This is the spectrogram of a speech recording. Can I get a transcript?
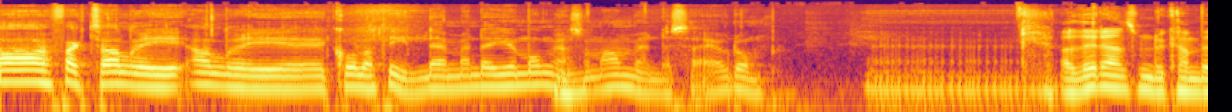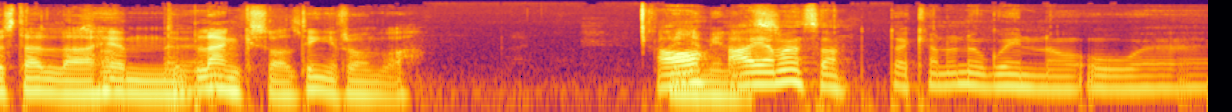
har faktiskt aldrig, aldrig kollat in det. Men det är ju många Mm. som använder sig av dem. Ja det är den som du kan beställa Så hem att, eh, blanks och allting ifrån va? Ja, jajamensan. Där kan du nog gå in och... och eh,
